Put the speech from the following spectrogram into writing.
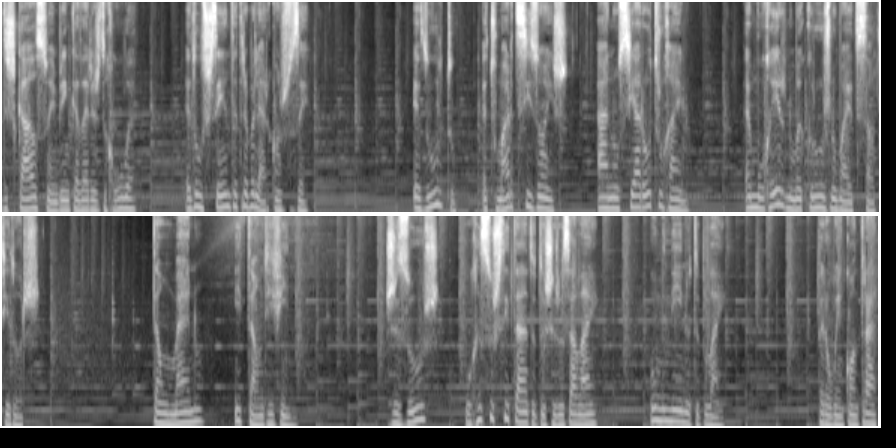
descalço em brincadeiras de rua, adolescente a trabalhar com José. Adulto a tomar decisões, a anunciar outro reino, a morrer numa cruz no meio de salteadores. Tão humano e tão divino. Jesus, o ressuscitado de Jerusalém, o menino de Belém. Para o encontrar,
